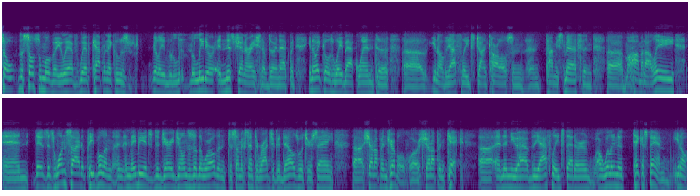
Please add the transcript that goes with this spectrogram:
So the social movement, we have we have Kaepernick who's really the, the leader in this generation of doing that. But you know, it goes way back when to uh, you know the athletes John Carlos and, and Tommie Smith and uh, Muhammad Ali. And there's this one side of people, and, and, and maybe it's the Jerry Joneses of the world, and to some extent the Roger Goodells, which are saying, uh, "Shut up and dribble" or "Shut up and kick." Uh, and then you have the athletes that are are willing to take a stand. You know,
